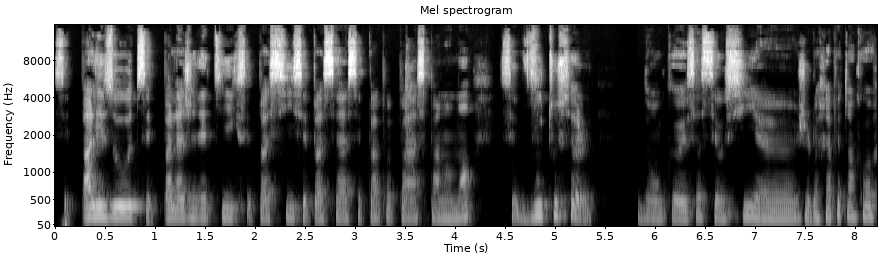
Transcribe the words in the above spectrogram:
c'est pas les autres, c'est pas la génétique, c'est pas ci, c'est pas ça, c'est pas papa, c'est pas maman, c'est vous tout seul. Donc euh, ça c'est aussi, euh, je le répète encore,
